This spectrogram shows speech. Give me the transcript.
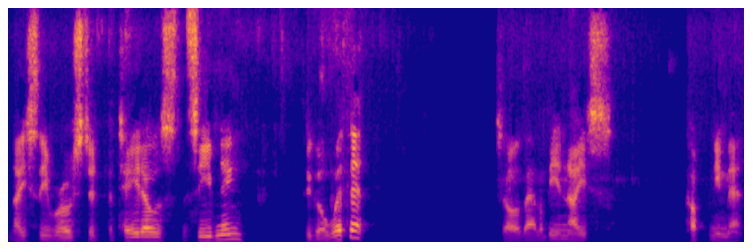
nicely roasted potatoes this evening to go with it. So that'll be a nice accompaniment.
